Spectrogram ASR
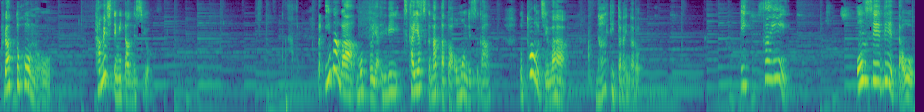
プラットフォームを試してみたんですよ。今はもっとやり、使いやすくなったとは思うんですが、当時は、なんて言ったらいいんだろう。一回、音声データを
